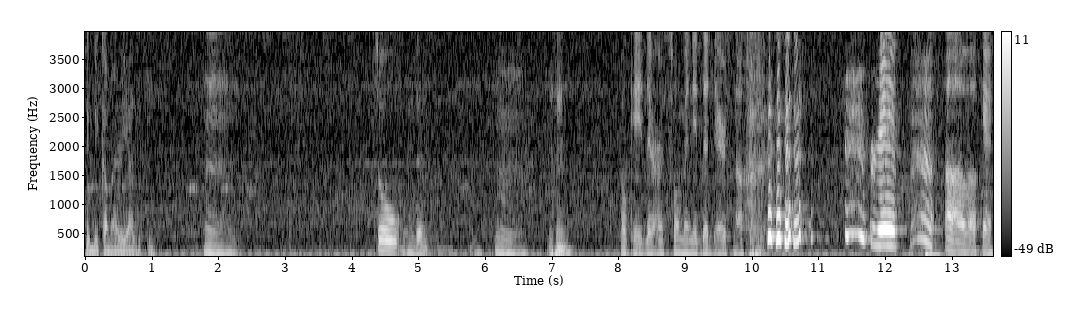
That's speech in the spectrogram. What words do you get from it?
to become a reality. Mm. So, Then mm. mhm. Okay, there are so many dead airs now. Rip! um, okay.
